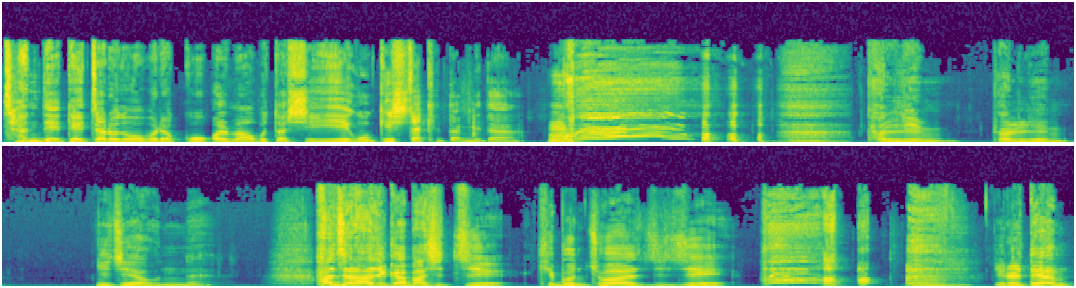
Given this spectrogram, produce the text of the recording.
잔디에 대자로 누워버렸고 얼마 후부터 씩 웃기 시작했답니다. 달님, 별님, 이제야 웃네. 한잔 하니까 맛있지. 기분 좋아지지. 이럴 땐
